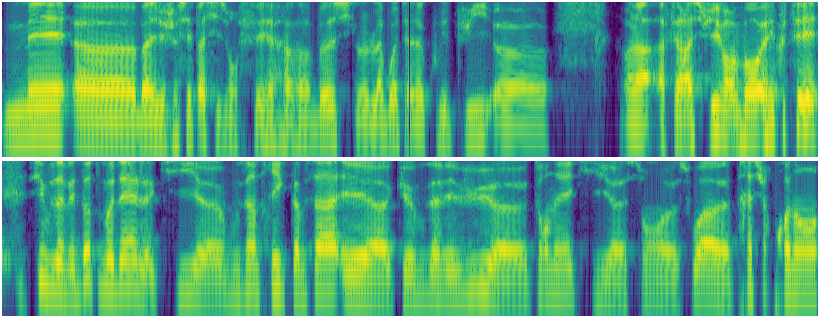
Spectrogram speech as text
Mais euh, bah, je sais pas s'ils ont fait un buzz. La boîte elle a coulé depuis. Voilà, affaire à suivre. Bon, écoutez, si vous avez d'autres modèles qui euh, vous intriguent comme ça et euh, que vous avez vu euh, tourner, qui sont soit très surprenants,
